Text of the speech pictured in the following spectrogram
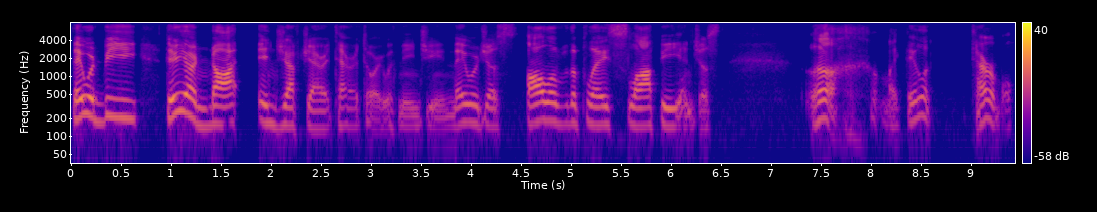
They would be, they are not in Jeff Jarrett territory with Mean Gene. They were just all over the place, sloppy, and just, ugh, like they look terrible,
